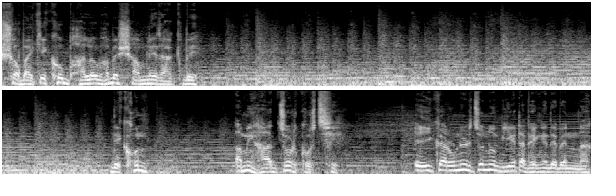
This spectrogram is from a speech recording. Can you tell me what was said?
সবাইকে খুব ভালোভাবে সামলে রাখবে। দেখুন আমি হাত জোড় করছি। এই কারণের জন্য বিয়েটা ভেঙে দেবেন না।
